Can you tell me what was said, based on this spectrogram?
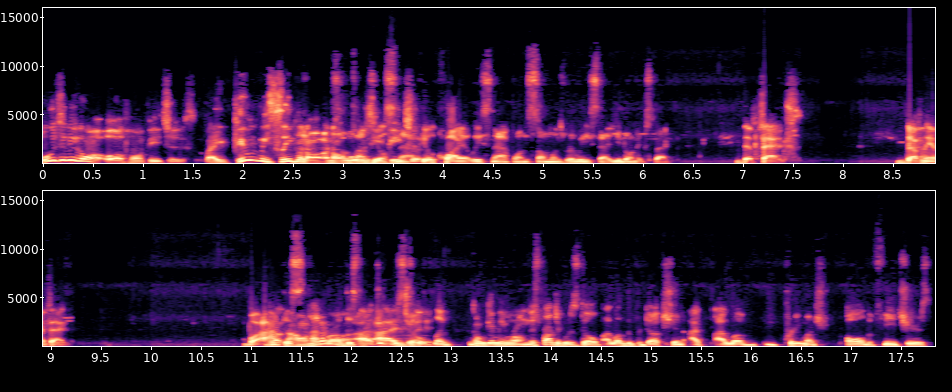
Uzi be going off on features. Like people be sleeping Yeah, on, on Sometimes he'll Uzi feature. snap. He'll quietly snap on someone's release that you don't expect. The facts. Definitely a fact. But I, this, I don't know, bro. This project I was dope. it. Like, don't get me wrong. This project was dope. I love the production. I I love pretty much all the features.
